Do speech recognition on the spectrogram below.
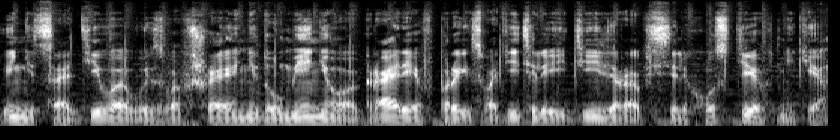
Инициатива, вызвавшая недоумение у аграриев, производителей и дилеров сельхозтехники.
